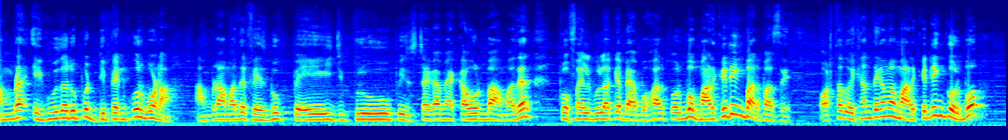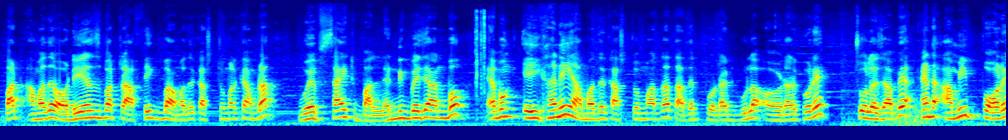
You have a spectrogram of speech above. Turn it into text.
আমরা এগুলোর উপর ডিপেন্ড করব না। আমরা আমাদের Facebook page group Instagram account বা আমাদের প্রোফাইলগুলোকে ব্যবহার করব মার্কেটিং পারপাসে অর্থাৎ ওইখান থেকে আমরা মার্কেটিং করব বাট আমাদের অডিয়েন্স বা ট্রাফিক বা আমাদের কাস্টমারকে আমরা ওয়েবসাইট বা ল্যান্ডিং পেজে আনব, এবং এইখানেই আমাদের কাস্টমাররা তাদের প্রোডাক্টগুলো অর্ডার করে চলে যাবে। অ্যান্ড আমি পরে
